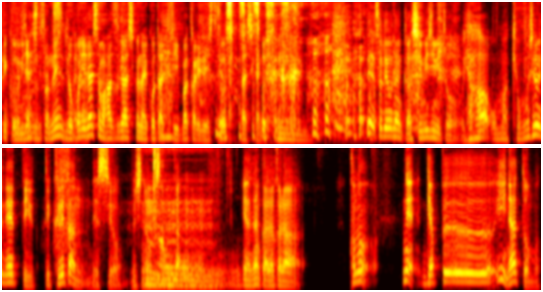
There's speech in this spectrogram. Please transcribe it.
結構生み出してたそうね。りするからどこに出しても恥ずかしくない子たちばかりでしたよ。確かに。で、それをなんかしみじみと、いやー、おまけ面白いねって言ってくれたんですよ。うちの奥さんが。ういんや、なんかだから、このね、ギャップいいなと思っ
